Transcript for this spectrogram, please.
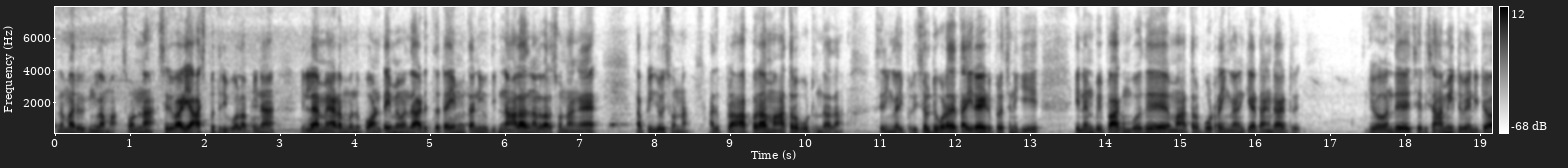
இந்த மாதிரி இருக்குங்களாமா. சொன்னேன். சரி வாடி ஆஸ்பத்திரி போகலாம் அப்படின்னா இல்லை மேடம் வந்து போன டைமே வந்து அடுத்த டைம் தண்ணி ஊற்றிட்டு நாலாவது நாள் வர சொன்னாங்க அப்படின்னு சொல்லி சொன்னான். அது ப்ராப்பராக மாத்திரை போட்டிருந்தா தான் சரிங்களா? இப்போ ரிசல்ட்டு கூட தைராய்டு பிரச்சனைக்கு என்னென்னு போய் பார்க்கும்போது மாத்திரை போடுறீங்களான்னு கேட்டாங்க டாக்டரு இவள் வந்து சரி சாமிகிட்ட வேண்டிட்டோ?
